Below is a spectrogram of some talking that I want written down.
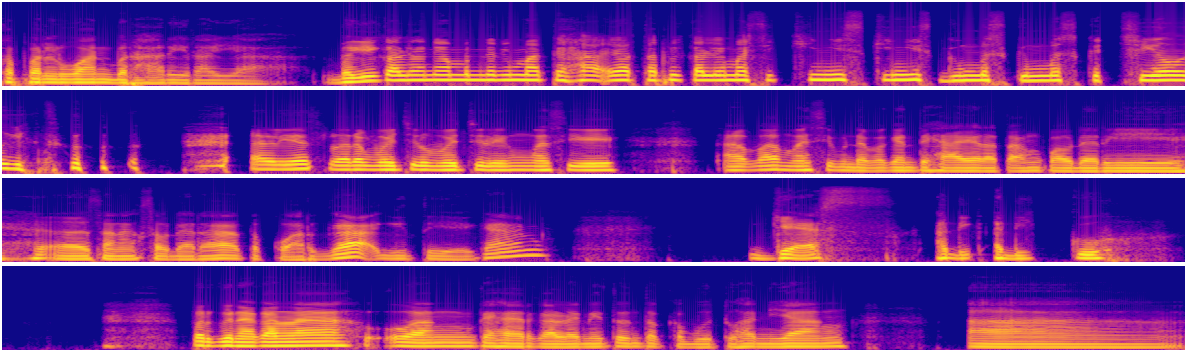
keperluan berhari raya. Bagi kalian yang menerima THR tapi kalian masih kinyis-kinyis gemes-gemes kecil gitu alias para bocil-bocil yang masih apa masih mendapatkan THR atau angpau dari uh, sanak saudara atau keluarga gitu ya kan guys adik-adikku pergunakanlah uang THR kalian itu untuk kebutuhan yang uh,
